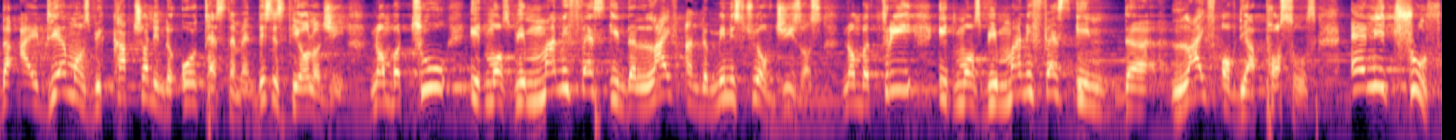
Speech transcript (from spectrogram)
the idea must be captured in the Old Testament. This is theology. Number two, it must be manifest in the life and the ministry of Jesus. Number three, it must be manifest in the life of the apostles. Any truth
